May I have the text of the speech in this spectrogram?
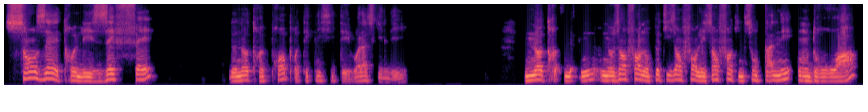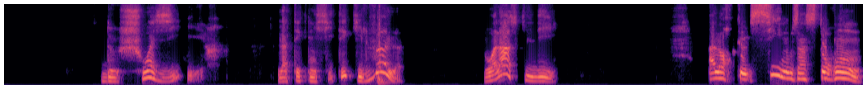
sans être les effets de notre propre technicité. Voilà ce qu'il dit. Nos enfants, nos petits-enfants, les enfants qui ne sont pas nés ont droit de choisir la technicité qu'ils veulent. Voilà ce qu'il dit. Alors que si nous instaurons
